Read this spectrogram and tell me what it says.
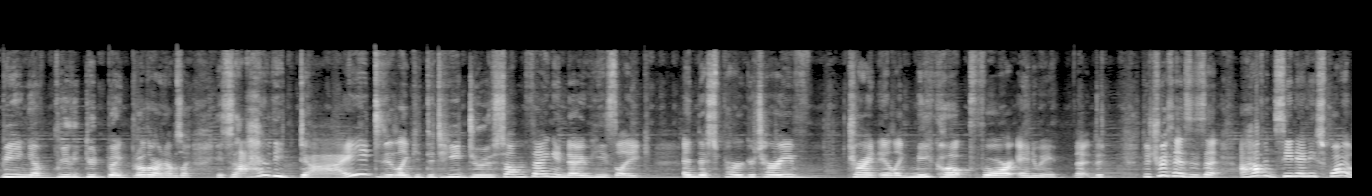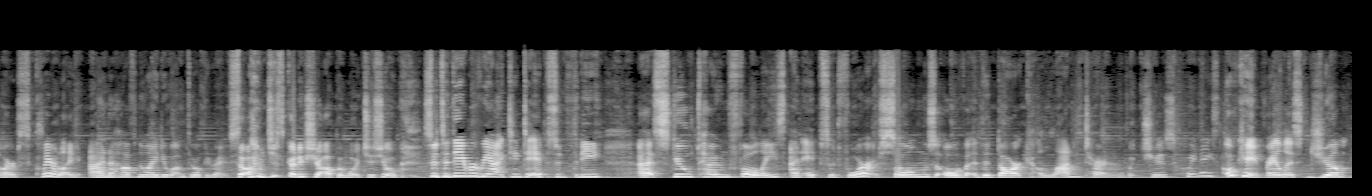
being a really good big brother and I was like, is that how they died? Like did he do something and now he's like in this purgatory trying to like make up for anyway the, the truth is is that i haven't seen any spoilers clearly and i have no idea what i'm talking about so i'm just gonna shut up and watch the show. So today we're reacting to episode 3 uh, school town follies and episode 4 songs of the dark lantern which is quite nice. Okay right let's jump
